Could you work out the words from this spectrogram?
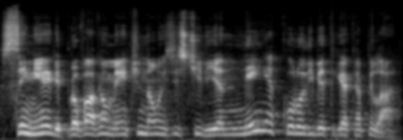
Sem ele, provavelmente não existiria nem a colorimetria capilar.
